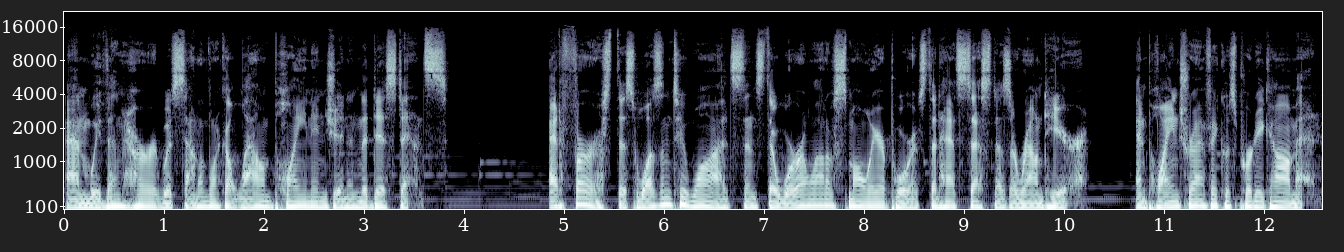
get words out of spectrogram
and we then heard what sounded like a loud plane engine in the distance. At first, this wasn't too odd since there were a lot of small airports that had Cessnas around here, and plane traffic was pretty common,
